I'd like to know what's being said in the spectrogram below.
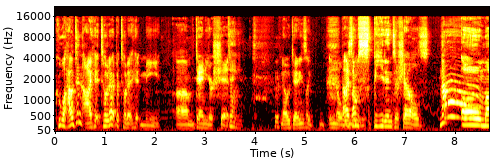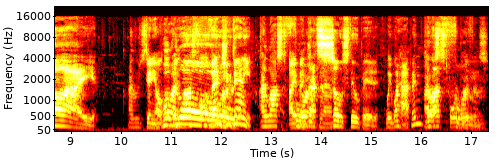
Cool. How didn't I hit Toadette, but Toadette hit me? Um, Danny, you're shit. Dang it! No, Danny's like in the Guys, I'm speed into shells. No. Oh my! I lose. Danny, I'll, Whoa, I'll, I avenge- lost. I'll avenge you, Danny. I lost I four. avenged- of That's so stupid. Wait, what happened? I I lost lost four four of balloons.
